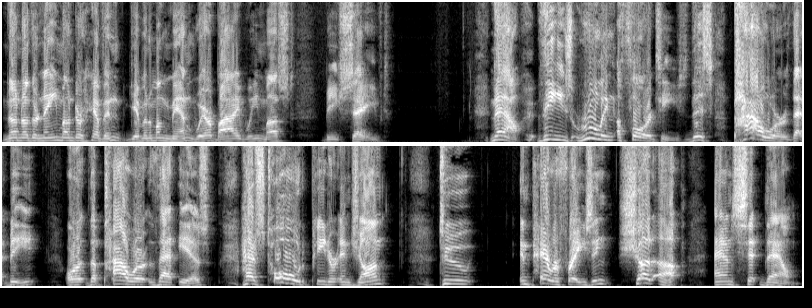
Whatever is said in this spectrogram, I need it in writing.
none other name under heaven given among men whereby we must be saved. Now, these ruling authorities, this power that be, or the power that is, has told Peter and John to, in paraphrasing, shut up and sit down.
